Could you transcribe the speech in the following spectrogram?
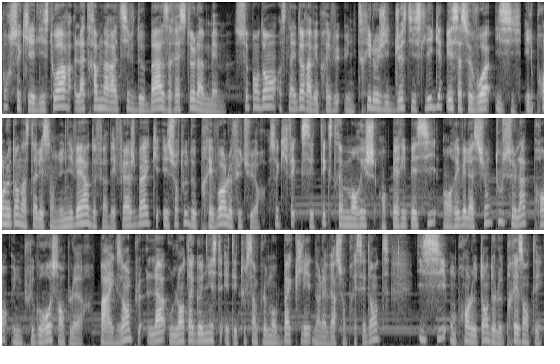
Pour ce qui est de l'histoire, la trame narrative de base reste la même. Cependant, Snyder avait prévu une trilogie Justice League et ça se voit ici. Il prend le temps d'installer son univers, de faire des flashbacks et surtout de prévoir le futur, ce qui fait que c'est extrêmement riche en péripéties, en révélations, tout cela prend une plus grosse ampleur. Par exemple, là où l'antagoniste était tout simplement bâclé dans la version précédente, ici on prend le temps de le présenter,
